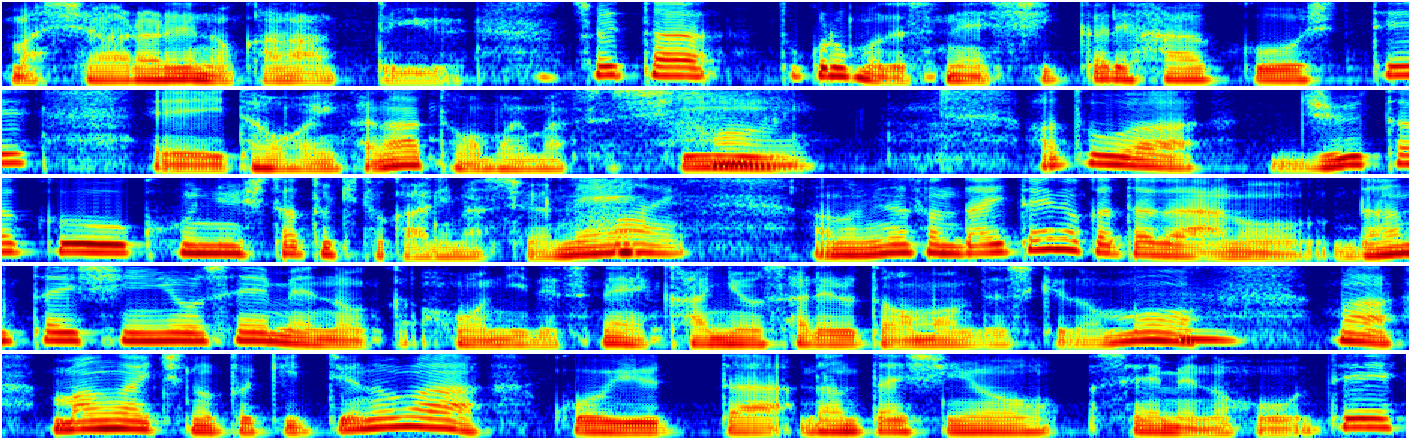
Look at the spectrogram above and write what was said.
まあ、支払われるのかなっていう、そういったところもですね、しっかり把握をして、えーいた方がいいかなと思いますし、はい。あとは、住宅を購入した時とかありますよね。はいあの、皆さん大体の方が、あの、団体信用生命の方にですね、加入されるとは思うんですけども、まあ、万が一の時っていうのは、こういった団体信用生命の方で、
